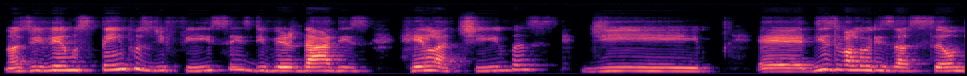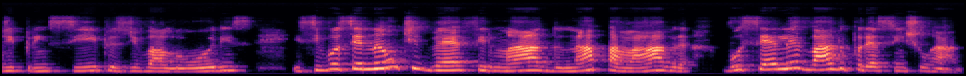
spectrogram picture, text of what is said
Nós vivemos tempos difíceis, de verdades relativas, de é, desvalorização de princípios, de valores. E se você não tiver firmado na palavra, você é levado por essa enxurrada.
